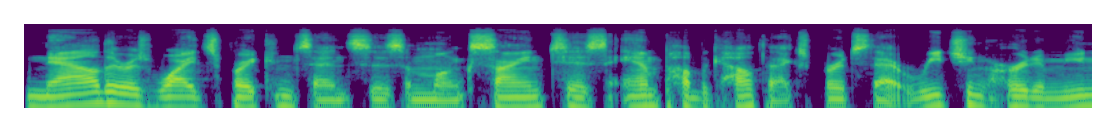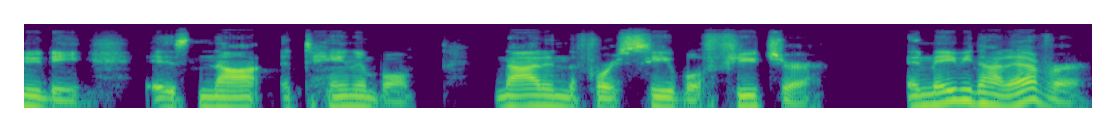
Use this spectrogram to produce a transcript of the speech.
Now, there is widespread consensus among scientists and public health experts that reaching herd immunity is not attainable, not in the foreseeable future and maybe not ever.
